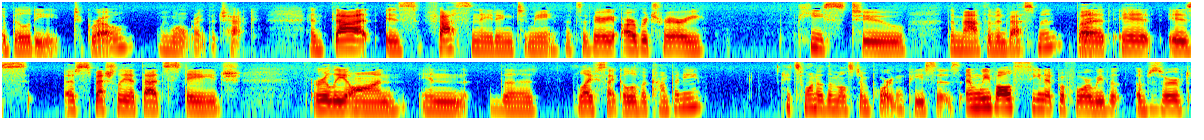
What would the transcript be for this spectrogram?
ability to grow, we won't write the check. And that is fascinating to me. That's a very arbitrary piece to the math of investment, but it is especially at that stage early on in the life cycle of a company. It's one of the most important pieces. And we've all seen it before. We've observed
